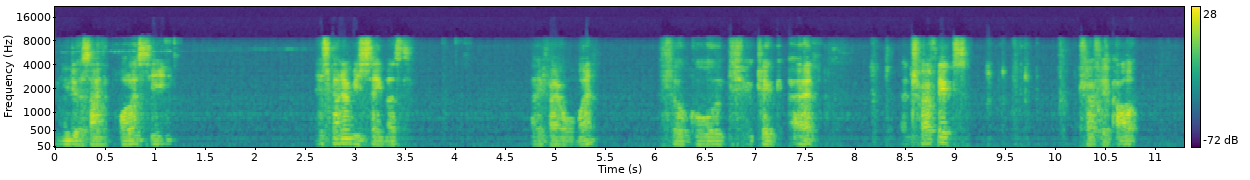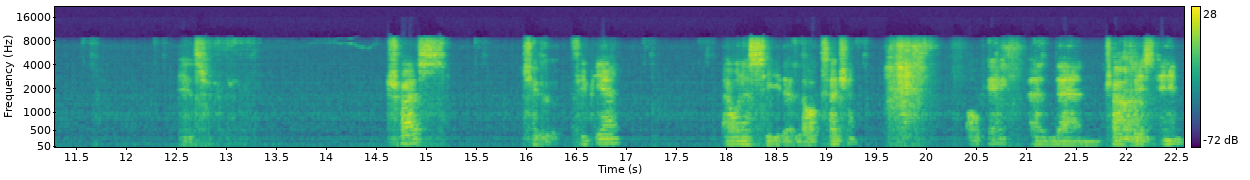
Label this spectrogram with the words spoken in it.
we need to assign the policy. It's gonna be same as i501. So go to click add and traffic, traffic out, is trust to VPN. I want to see the log session. Okay, and then traffic in.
